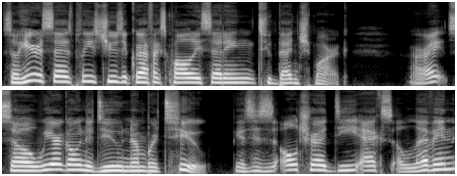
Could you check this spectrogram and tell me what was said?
So here it says, please choose a graphics quality setting to benchmark. All right, so we are going to do number two because this is Ultra DX11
